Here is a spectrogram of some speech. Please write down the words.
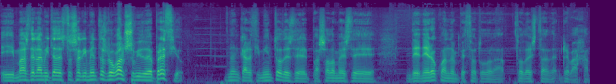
y más de la mitad de estos alimentos luego han subido de precio un encarecimiento desde el pasado mes de, enero cuando empezó toda, esta rebaja.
